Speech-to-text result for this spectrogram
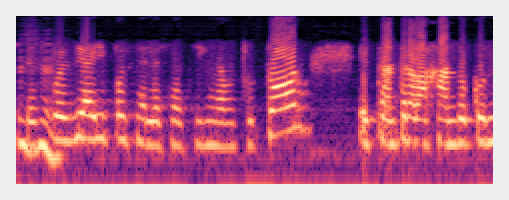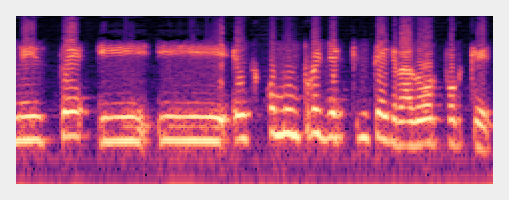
Después de ahí pues se les asigna un tutor, están trabajando con este y, y, es como un proyecto integrador porque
